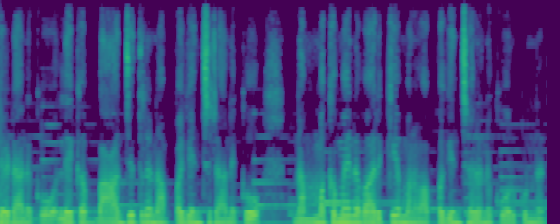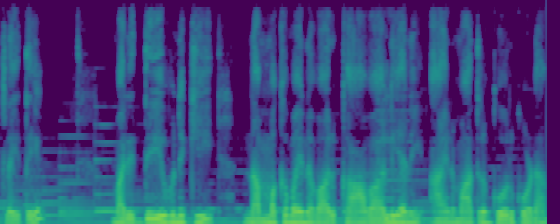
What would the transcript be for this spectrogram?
చేయడానికో లేక బాధ్యతలను అప్పగించడానికో నమ్మకమైన వారికే మనం అప్పగించాలని కోరుకున్నట్లయితే మరి దేవునికి నమ్మకమైన వారు కావాలి అని ఆయన మాత్రం కోరుకోడా?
